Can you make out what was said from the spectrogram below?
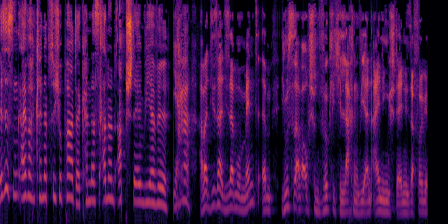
das ist ein, einfach ein kleiner Psychopath, der kann das an- und abstellen, wie er will. Ja, aber dieser, dieser Moment, ähm, ich musste aber auch schon wirklich lachen, wie an einigen Stellen dieser Folge,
